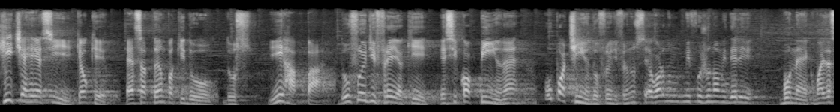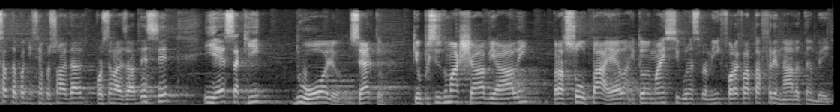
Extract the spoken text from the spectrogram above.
Kit RSI, que é o quê? Essa tampa aqui do, dos... Ih, rapá! Do fluido de freio aqui, esse copinho, né? O potinho do fluido de freio, não sei, agora não me fugiu o nome dele boneco, mas essa tampa aqui sem personalidade, personalizada DC e essa aqui do óleo, certo? Que eu preciso de uma chave Allen para soltar ela, então é mais segurança para mim, fora que ela está frenada também.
